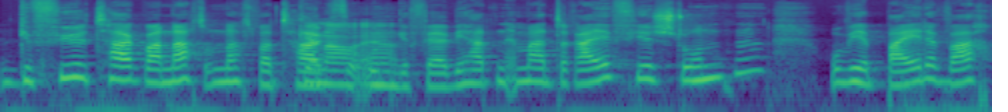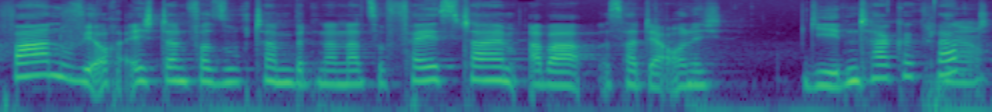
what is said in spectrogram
gefühlt Tag war Nacht und Nacht war Tag, genau, so ungefähr. Wir hatten immer drei, vier Stunden, wo wir beide wach waren, wo wir auch echt dann versucht haben, miteinander zu FaceTime, aber es hat ja auch nicht jeden Tag geklappt.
